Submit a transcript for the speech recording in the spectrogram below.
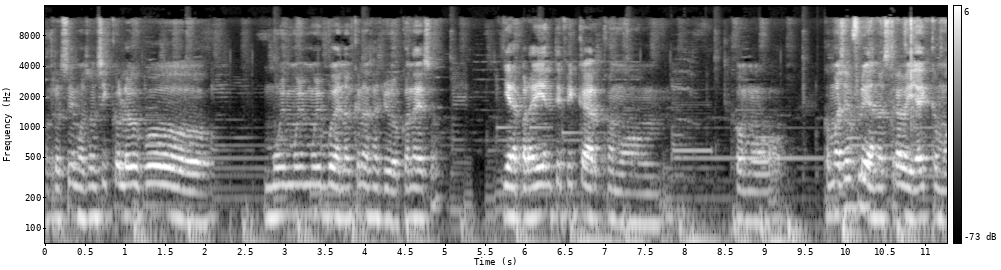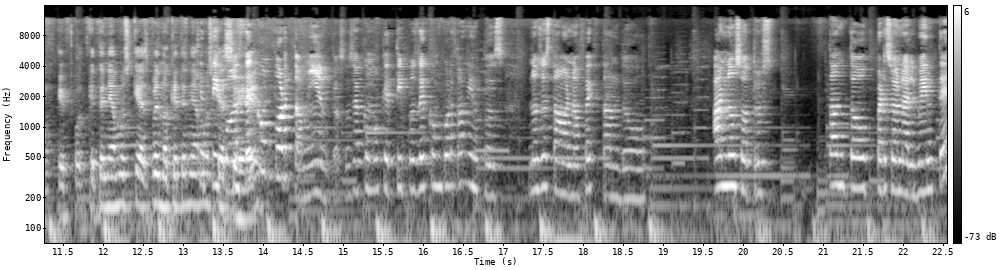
Nosotros tuvimos un psicólogo muy, muy, muy bueno que nos ayudó con eso y era para identificar cómo, cómo, cómo se influía nuestra vida y cómo qué, qué teníamos que hacer, pues no qué teníamos que hacer. tipos de comportamientos, o sea, como qué tipos de comportamientos nos estaban afectando a nosotros tanto personalmente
